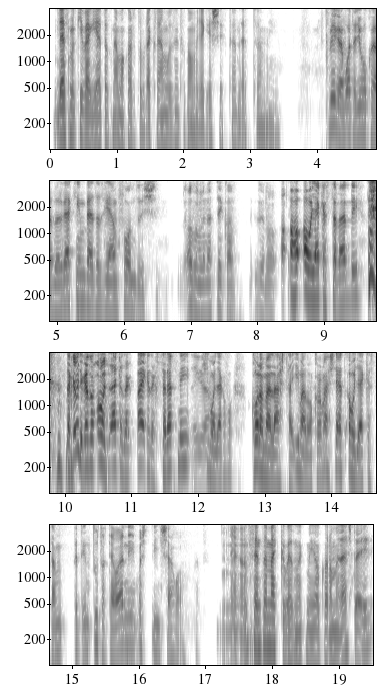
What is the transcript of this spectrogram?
De ezt már kivágjátok, nem akartam reklámozni, tudom, hogy egészségtelen, de ettől még. Végre volt egy jó a Burger Kingbe, ez az ilyen fondus, azon levették, a, azért, a, a, ahogy elkezdtem venni. Nekem mindig ez, ahogy elkezdek, elkezdek szeretni, Igen. kimondják a karamellástáj, imádom a karamellástájat, ahogy elkezdtem, tehát én tucatjával enni, most nincs sehol. Hát, Ja, Szerintem megköveznek még a karamellás tej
